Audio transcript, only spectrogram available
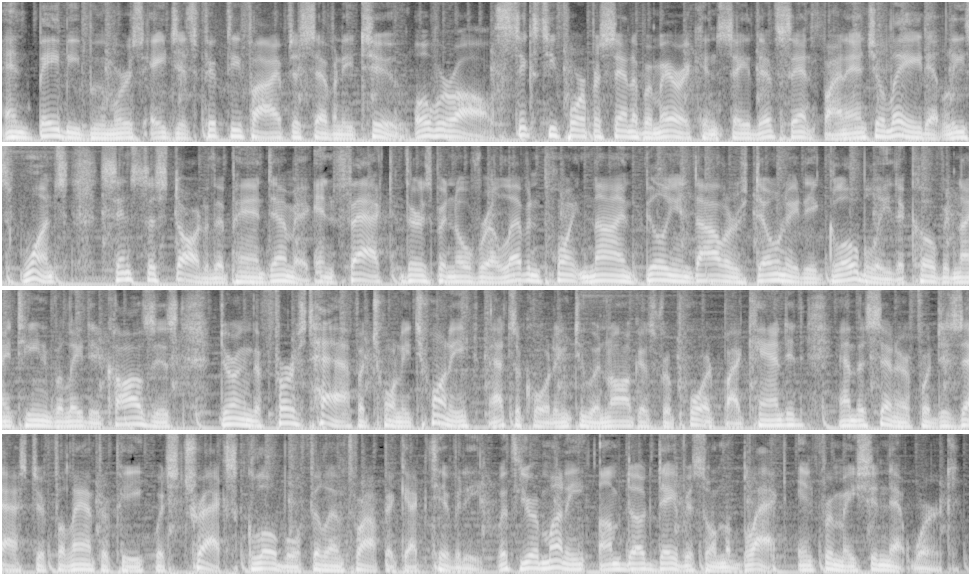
and baby boomers, ages 55 to 72. Overall, 64% of Americans say they've sent financial aid at least once since the start of the pandemic. In fact, there's been over 11.6 $1.9 billion donated globally to COVID 19 related causes during the first half of 2020. That's according to an August report by Candid and the Center for Disaster Philanthropy, which tracks global philanthropic activity. With your money, I'm Doug Davis on the Black Information Network.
